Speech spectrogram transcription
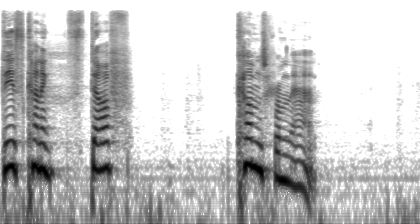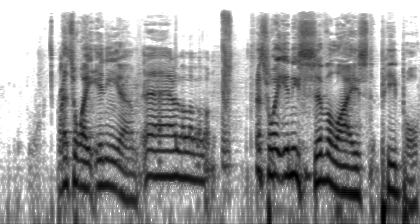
this kind of stuff comes from that. That's why any um, Uh, that's why any civilized people,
